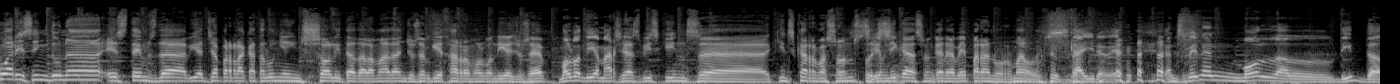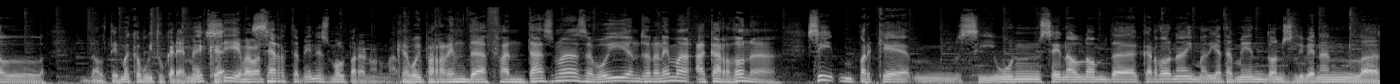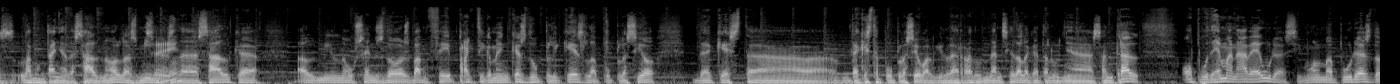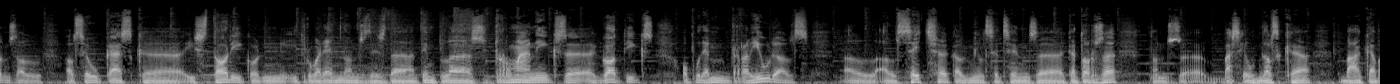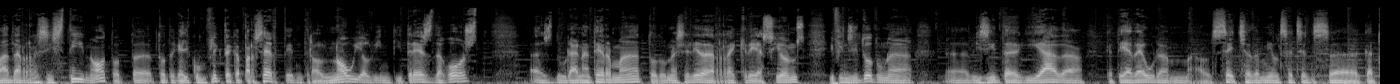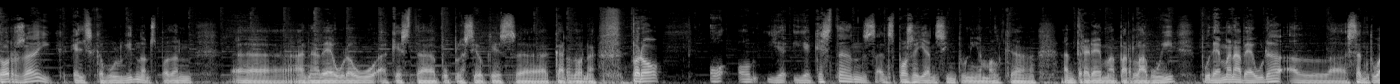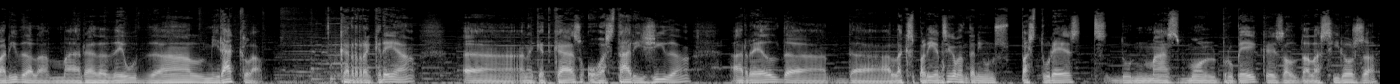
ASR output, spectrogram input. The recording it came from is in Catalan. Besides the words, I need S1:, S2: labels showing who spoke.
S1: quart i cinc d'una és temps de viatjar per la Catalunya insòlita de la mà d'en Josep Guijarro. Molt bon dia, Josep.
S2: Molt bon dia, Marc.
S1: Ja has vist quins, uh, quins carbassons, podríem
S2: sí.
S1: dir que són gairebé paranormals.
S2: Gairebé. Ens venen molt al dit del, del tema que avui tocarem, eh? que
S1: Sí,
S2: certament és molt paranormal.
S1: Que avui parlarem de fantasmes. Avui ens n'anem a, a Cardona.
S2: Sí, perquè mm, si un sent el nom de Cardona, immediatament doncs, li venen les, la muntanya de sal, no? les mines
S1: Sí.
S2: de sal que el 1902 van fer pràcticament que es dupliqués la població d'aquesta població, valgui la redundància de la Catalunya central. O podem anar a veure, si molt m'apures, doncs el, el seu casc eh, històric, on hi trobarem doncs, des de temples romànics, eh, gòtics, o podem reviure els, el, el setge que el 1714 doncs, eh, va ser un dels que va acabar de resistir no? tot, eh, tot aquell conflicte, que per cert, entre el 9 i el 23 d'agost es duran a terme tota una sèrie de recreacions i fins i tot una eh, visita guiada que té a veure amb el setge de 1714 i que aquells que vulguin doncs, poden eh, anar a veure-ho aquesta població que és eh, Cardona. Però o, o, i, I aquesta ens, ens posa ja en sintonia amb el que entrarem a parlar avui. Podem anar a veure el eh, santuari de la Mare de Déu del Miracle, que recrea, eh, en aquest cas, o està erigida arrel de, de l'experiència que van tenir uns pastorets d'un mas molt proper, que és el de la Cirosa,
